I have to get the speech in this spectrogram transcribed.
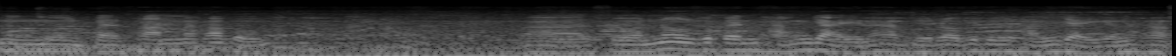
หนึ่งหมื่นแปดพันนะครับผม อ่าส่วนโน่นก็เป็นถังใหญ่นะครับ เดี๋ยวเราไปดูถังใหญ่กันนะครับ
